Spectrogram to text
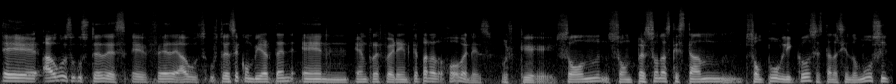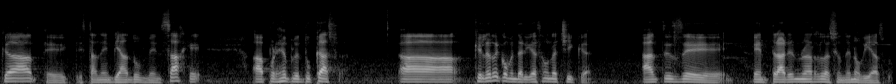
Eh, Agus, ustedes, eh, Fede, Agus, ustedes se convierten en, en referente para los jóvenes, porque son, son personas que están, son públicos, están haciendo música, eh, están enviando un mensaje. Ah, por ejemplo, en tu caso, ah, ¿qué le recomendarías a una chica antes de entrar en una relación de noviazgo?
